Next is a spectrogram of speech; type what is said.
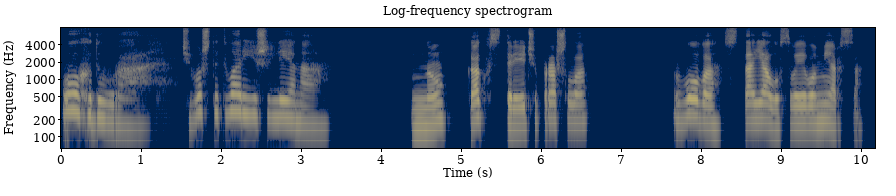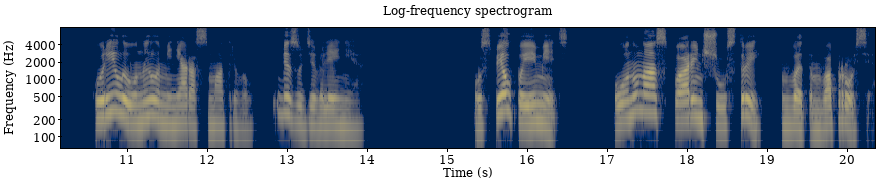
Ох, дура, чего ж ты творишь, Лена? Ну, как встреча прошла? Вова стоял у своего мерса, курил и уныло меня рассматривал, без удивления. Успел поиметь. Он у нас парень шустрый в этом вопросе.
